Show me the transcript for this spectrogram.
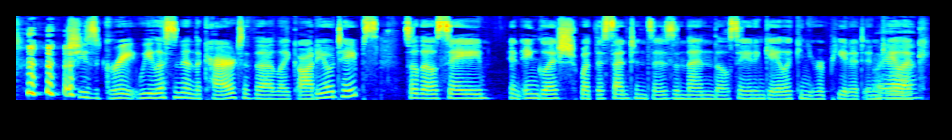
She's great. We listen in the car to the like audio tapes. So they'll say in English what the sentence is and then they'll say it in Gaelic and you repeat it in Oh, Yeah. Gaelic.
